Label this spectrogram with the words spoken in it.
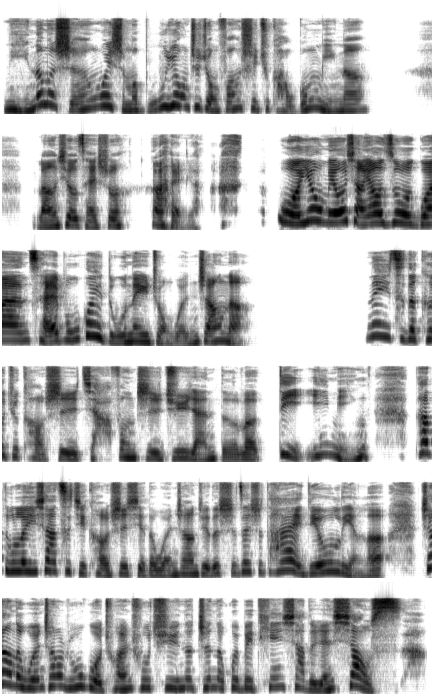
你那么神，为什么不用这种方式去考功名呢？郎秀才说：“哎呀，我又没有想要做官，才不会读那种文章呢。”那一次的科举考试，贾凤志居然得了第一名。他读了一下自己考试写的文章，觉得实在是太丢脸了。这样的文章如果传出去，那真的会被天下的人笑死啊！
